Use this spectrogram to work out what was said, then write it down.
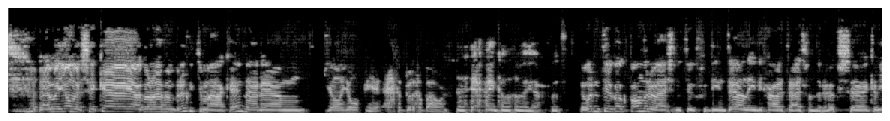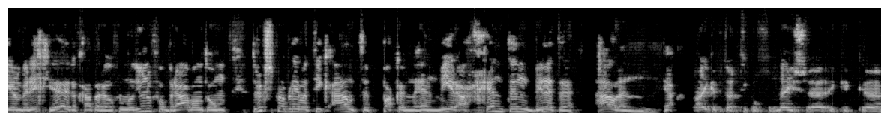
Maar jongens, ik, eh, ja, ik wil nog even een bruggetje maken hè, naar... ehm, Jo, Joppie, een echte burgerbouwer. ja, ik kan, ja, goed. Er wordt natuurlijk ook op andere wijze natuurlijk verdiend hè, aan de illegaliteit van drugs. Eh, ik heb hier een berichtje, hè, dat gaat daarover. Miljoenen voor Brabant om drugsproblematiek aan te pakken en meer agenten binnen te halen. Ja, Nou, ik heb het artikel gelezen. Ik, ik, eh,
